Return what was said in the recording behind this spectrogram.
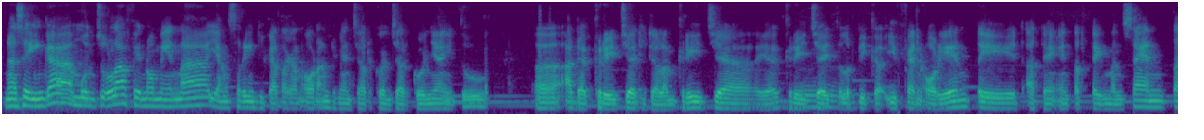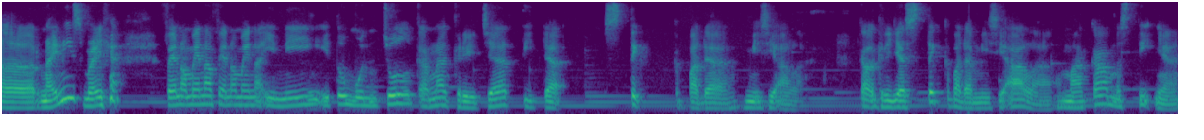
Nah, sehingga muncullah fenomena yang sering dikatakan orang dengan jargon-jargonnya itu uh, ada gereja di dalam gereja, ya gereja hmm. itu lebih ke event oriented, ada yang entertainment center. Nah, ini sebenarnya fenomena-fenomena ini itu muncul karena gereja tidak stick kepada misi Allah. Kalau gereja stick kepada misi Allah, maka mestinya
